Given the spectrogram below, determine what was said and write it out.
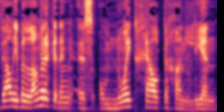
Wel die belangrike ding is om nooit geld te gaan leen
